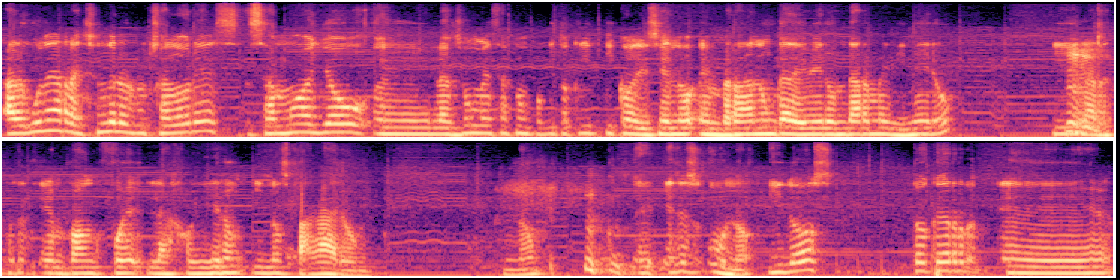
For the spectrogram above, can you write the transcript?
alguna reacción de los luchadores, Samoa Joe eh, lanzó un mensaje un poquito crítico diciendo en verdad nunca debieron darme dinero. Y la respuesta de CM Punk fue la jodieron y nos pagaron. ¿No? Eh, ese es uno. Y dos, Tucker eh,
